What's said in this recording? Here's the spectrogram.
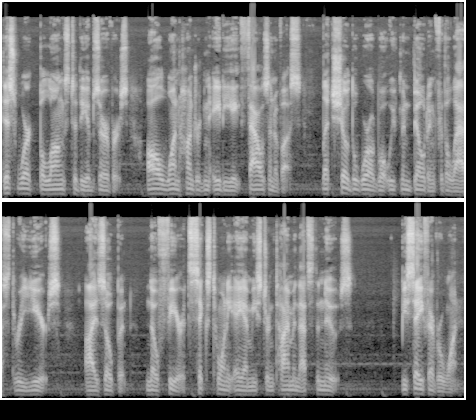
This work belongs to the observers, all 188,000 of us. Let's show the world what we've been building for the last three years. Eyes open. No fear. It's 6:20 a.m. Eastern Time and that's the news. Be safe everyone.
